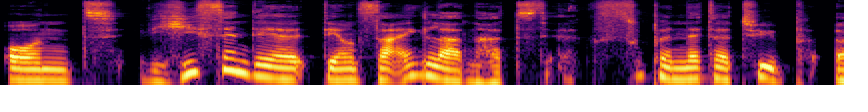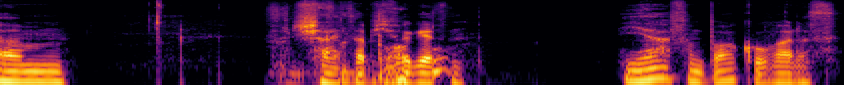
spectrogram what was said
und wie hieß denn der, der uns da eingeladen hat? Der super netter Typ. Ähm, Scheiße, von hab ich vergessen. Ja, von Borko war das.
